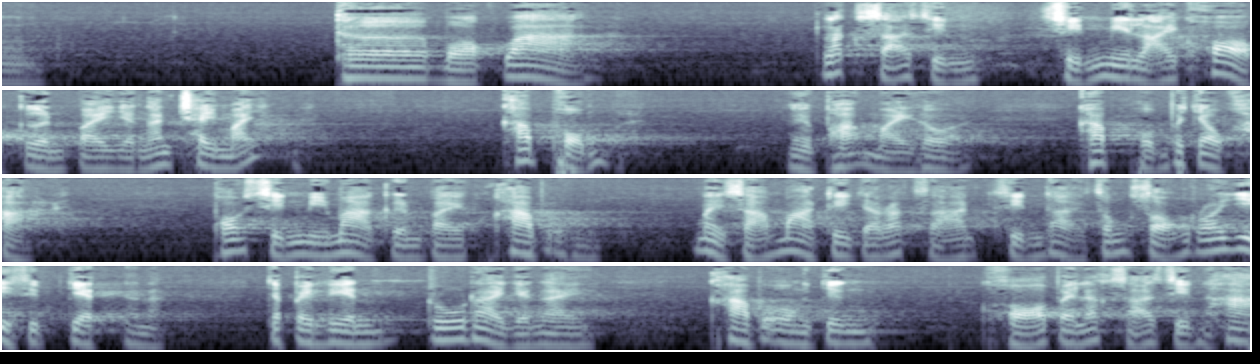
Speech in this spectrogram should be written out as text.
ม เธอบอกว่ารักษาศีล ศีลมีหลายข้อเกินไปอย่างนั้นใช่ไหม ครับผมพระใหม่เขาว่าครับผมพระเจ้าข่าเพราะศีลมีมากเกินไปข้าพระองค์ไม่สามารถที่จะรักษาศีลได้สองสองร้อยี่สิบเจ็ดนั่นนะจะไปเรียนรู้ได้ยังไง ข้าพระองค์จึงขอไปรักษาศีลห้า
